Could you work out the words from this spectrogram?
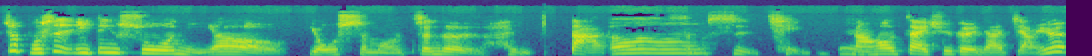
就不是一定说你要有什么真的很大的什么事情，oh. 然后再去跟人家讲，因为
